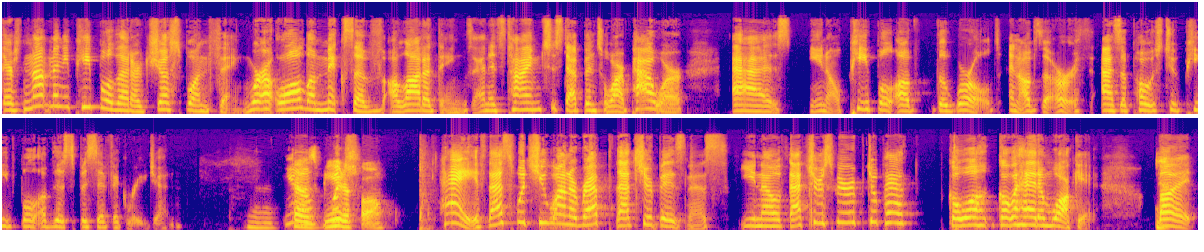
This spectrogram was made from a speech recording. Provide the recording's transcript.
there's not many people that are just one thing. We're all a mix of a lot of things, and it's time to step into our power as you know people of the world and of the earth as opposed to people of this specific region. Mm, that know, was beautiful. Which, hey if that's what you want to rep that's your business. You know if that's your spiritual path go go ahead and walk it. But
